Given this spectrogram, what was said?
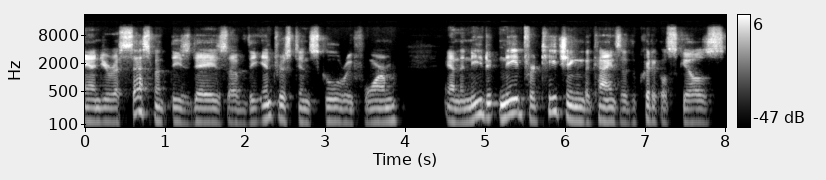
and your assessment these days of the interest in school reform and the need need for teaching the kinds of critical skills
